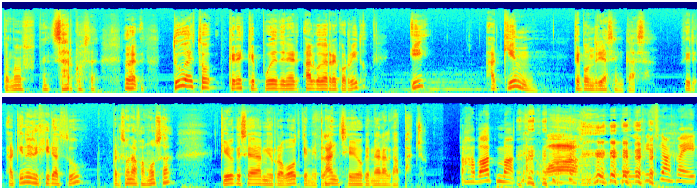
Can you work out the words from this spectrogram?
podemos pensar cosas. ¿Tú esto crees que puede tener algo de recorrido? ¿Y a quién te pondrías en casa? Es decir, ¿a quién elegirás tú, persona famosa? Quiero que sea mi robot que me planche o que me haga el gazpacho. A Batman.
